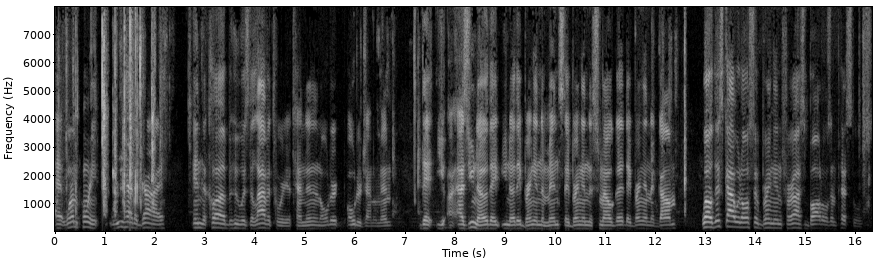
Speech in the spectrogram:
at one point we had a guy in the club who was the lavatory attendant, an older older gentleman, that you as you know they you know they bring in the mints they bring in the smell good they bring in the gum. Well this guy would also bring in for us bottles and pistols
